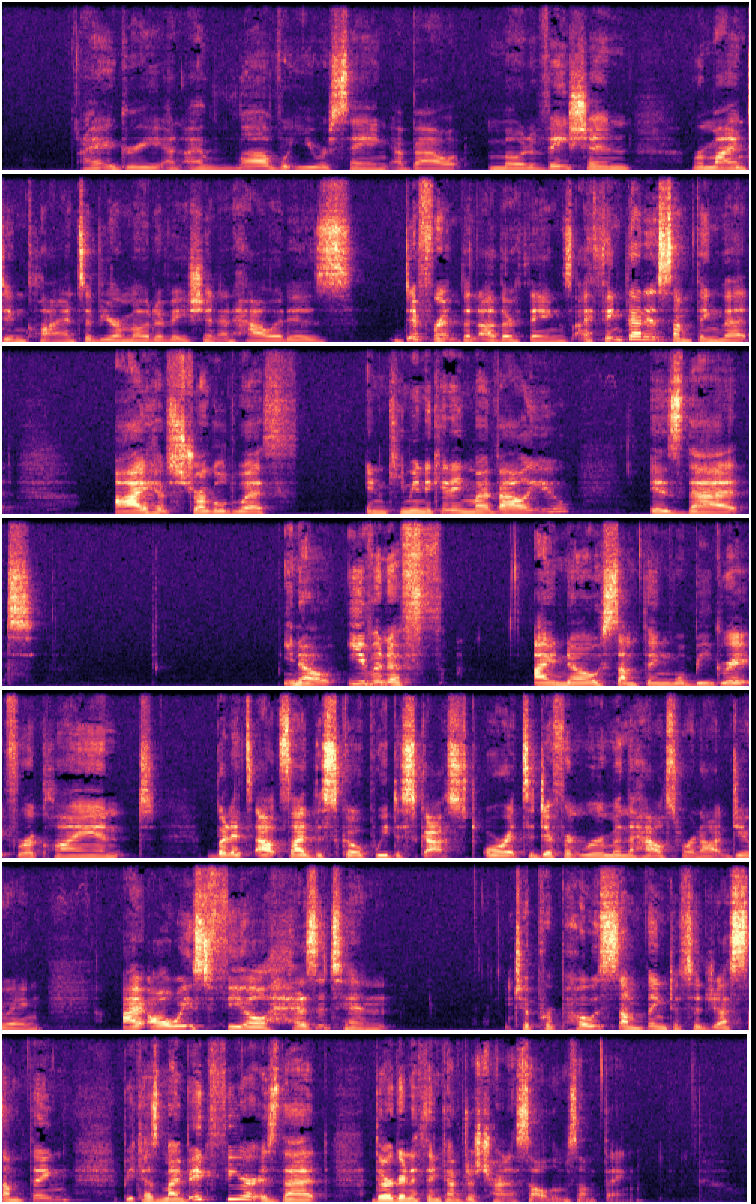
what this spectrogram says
I agree. And I love what you were saying about motivation, reminding clients of your motivation and how it is different than other things. I think that is something that I have struggled with in communicating my value is that, you know, even if I know something will be great for a client, but it's outside the scope we discussed, or it's a different room in the house we're not doing, I always feel hesitant to propose something, to suggest something, because my big fear is that they're going to think I'm just trying to sell them something.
